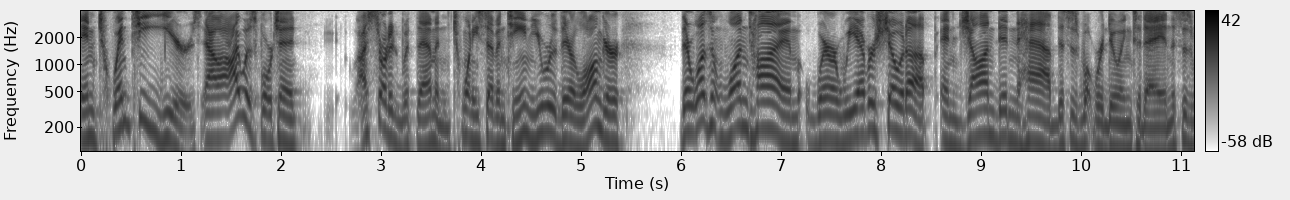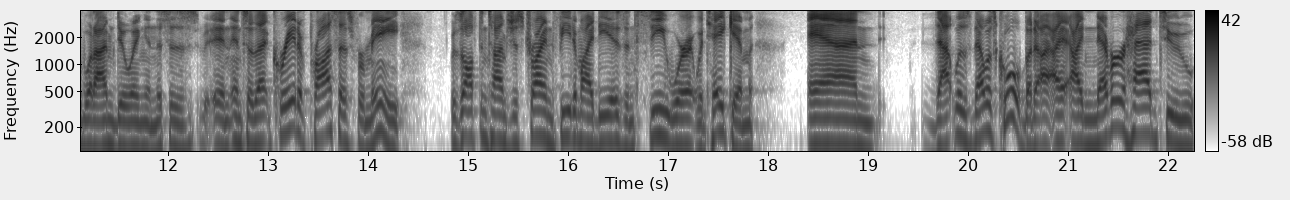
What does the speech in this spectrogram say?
in 20 years. Now, I was fortunate. I started with them in 2017. You were there longer. There wasn't one time where we ever showed up and John didn't have this is what we're doing today and this is what I'm doing and this is and, and so that creative process for me was oftentimes just try and feed him ideas and see where it would take him and that was that was cool. But I I never had to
